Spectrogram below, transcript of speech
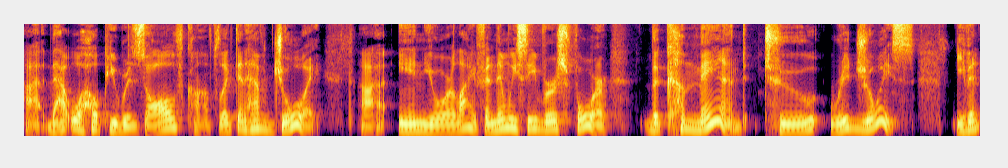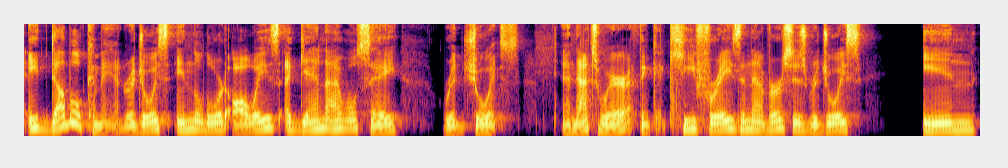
uh, that will help you resolve conflict and have joy uh, in your life. And then we see verse 4 the command to rejoice, even a double command rejoice in the Lord always. Again, I will say, rejoice. And that's where I think a key phrase in that verse is rejoice in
